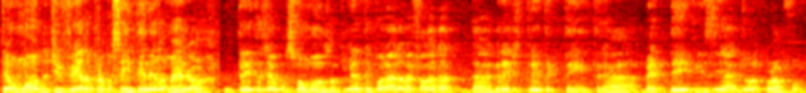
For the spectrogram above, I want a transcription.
tem um modo de vê-la pra você entendê-la melhor. O tretas de alguns famosos. A primeira temporada vai falar da, da grande treta que tem entre a Bette Davis e a Joan Crawford.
